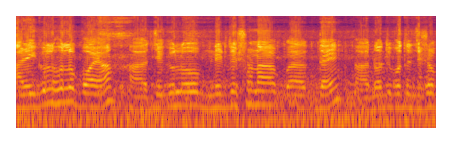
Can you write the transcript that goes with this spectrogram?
আর এগুলো হলো বয়া যেগুলো নির্দেশনা দেয় নদীপথে যেসব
